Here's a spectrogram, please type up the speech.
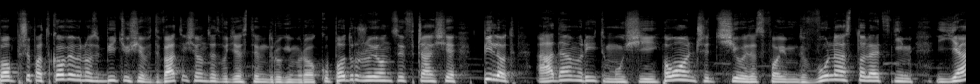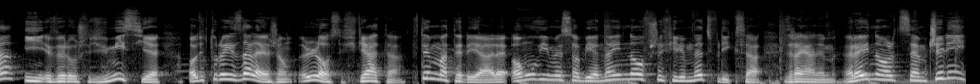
Po przypadkowym rozbiciu się w 2022 roku podróżujący w czasie pilot Adam Reed musi połączyć siły ze swoim 12-letnim ja i wyruszyć w misję, od której zależą losy świata. W tym materiale omówimy sobie najnowszy film Netflixa z Ryanem Reynoldsem, czyli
